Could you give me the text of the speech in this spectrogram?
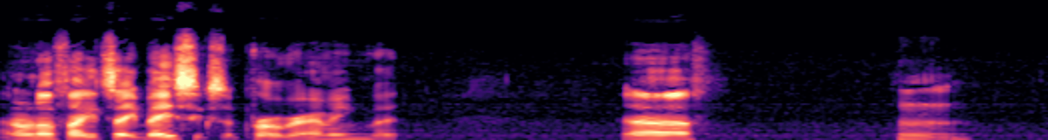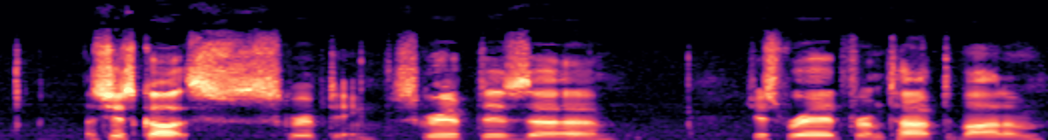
I don't know if I could say basics of programming, but, uh, hmm, let's just call it scripting. Script is, uh, just read from top to bottom.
